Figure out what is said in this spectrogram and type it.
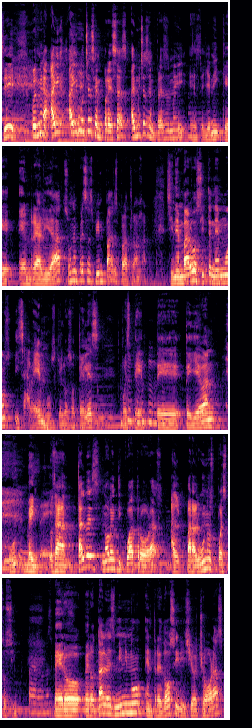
Sí, pues mira, hay, hay muchas empresas, hay muchas empresas, este, Jenny, que en realidad son empresas bien padres para trabajar. Sin embargo, sí tenemos y sabemos que los hoteles pues te, te, te llevan, un 20, o sea, tal vez no 24 horas, al, para algunos puestos sí, pero, pero tal vez mínimo entre 12 y 18 horas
